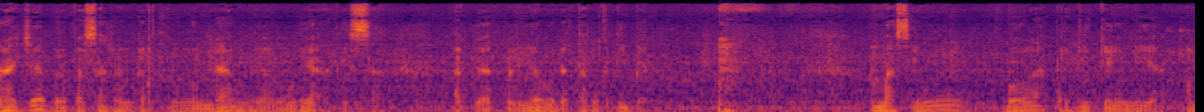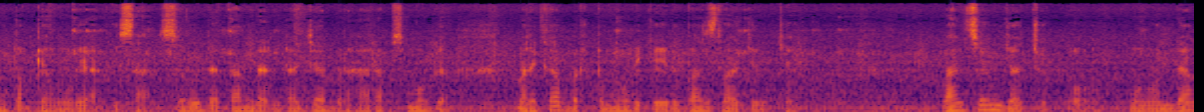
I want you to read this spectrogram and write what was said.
Raja berpesan untuk mengundang Yang Mulia Atisa agar beliau datang ke Tibet. Emas ini boleh pergi ke India untuk Yang Mulia Atisa. Suruh datang dan Raja berharap semoga mereka bertemu di kehidupan selanjutnya. Langsung Jacupo mengundang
